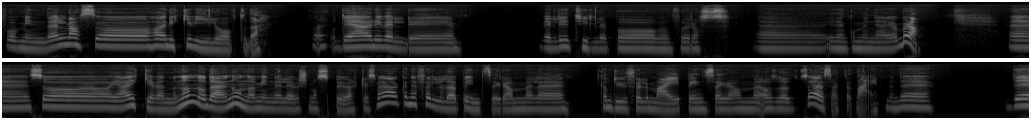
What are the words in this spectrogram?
for min del, da, så har ikke vi lov til det. Nei. Og det er de veldig, veldig tydelige på overfor oss eh, i den kommunen jeg jobber, da. Eh, så jeg er ikke venn med noen, og det er jo noen av mine elever som har spurt liksom, ja, kan jeg følge deg på Instagram, eller kan du følge meg på Instagram? Og så, så har jeg sagt at nei, men det, det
